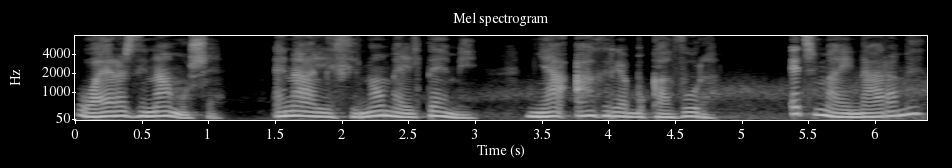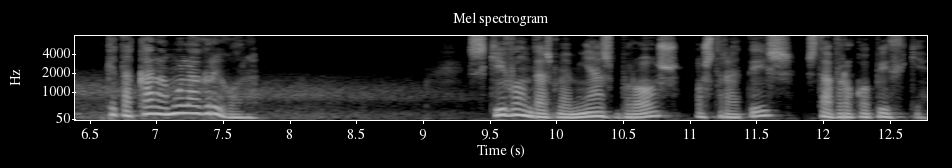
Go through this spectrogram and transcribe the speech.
ο αέρας δυνάμωσε ένα αληθινό μελτέμι, μια άγρια μπουκαδούρα. Έτσι μαϊνάραμε και τα κάναμε όλα γρήγορα. Σκύβοντας με μιας μπρος, ο στρατής σταυροκοπήθηκε.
